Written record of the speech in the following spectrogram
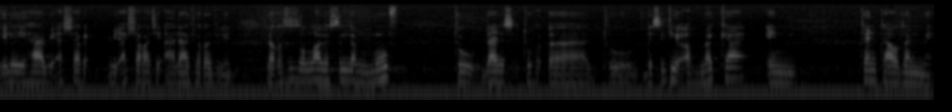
إليها بأشر بأشرة آلاف رجل. الرسول صلى الله عليه وسلم moved to, that is, to, uh, to the city of Mecca in 10,000 men.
